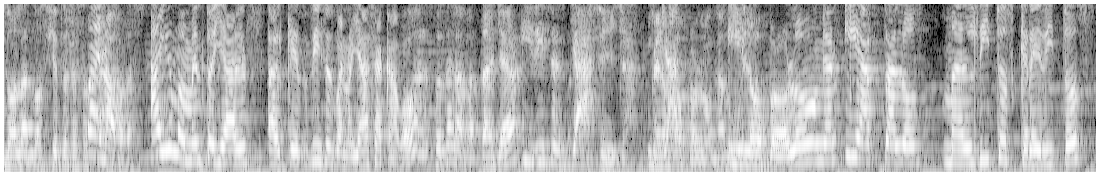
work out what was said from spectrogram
No, la, no sientes esas tres Bueno, horas. hay un momento ya al, al que dices, bueno, ya se acabó. Ah, Después de la batalla. Y dices, ya. Sí, ya. Pero ya. lo prolongan. Y mucho. lo prolongan. Y hasta los malditos créditos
